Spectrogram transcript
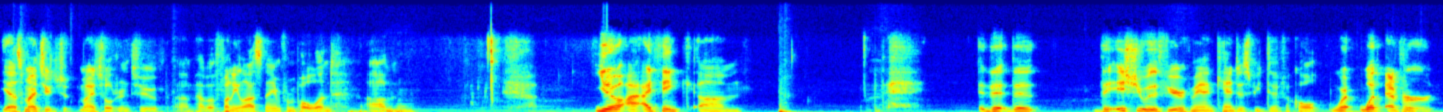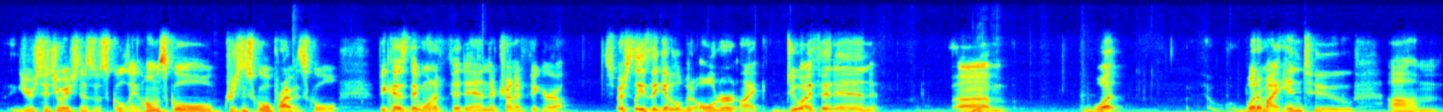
yes, my two my children too um, have a funny last name from Poland. Um, mm-hmm you know, I, I think um, the the the issue with the fear of man can just be difficult. Wh- whatever your situation is with schooling, homeschool, Christian school, private school, because they want to fit in. They're trying to figure out, especially as they get a little bit older, like, do I fit in? Um, yeah. What what am I into? Um,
